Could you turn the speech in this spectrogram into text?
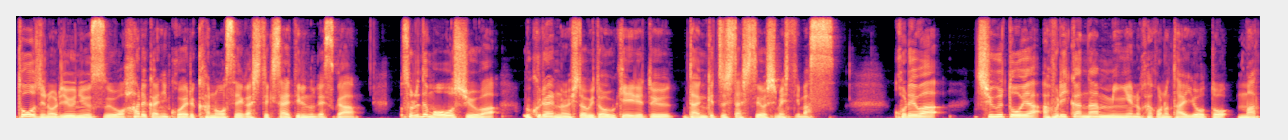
当時の流入数をはるかに超える可能性が指摘されているのですが、それでも欧州はウクライナの人々を受け入れるという団結した姿勢を示しています。これは中東やアフリカ難民への過去の対応と全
